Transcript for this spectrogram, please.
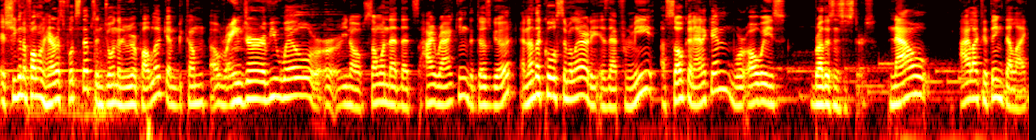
Is she gonna follow in Hera's footsteps and join the New Republic and become a ranger, if you will, or, or, you know, someone that that's high ranking that does good? Another cool similarity is that for me, Ahsoka and Anakin were always brothers and sisters now I like to think that like,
